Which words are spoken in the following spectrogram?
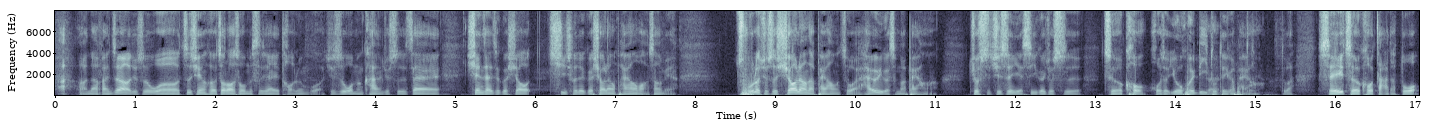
啊。那反正啊，就是我之前和周老师我们私下也讨论过，其实我们看就是在现在这个销汽车的一个销量排行榜上面，除了就是销量的排行之外，还有一个什么排行啊？就是其实也是一个就是折扣或者优惠力度的一个排行，对吧？谁折扣打的多，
